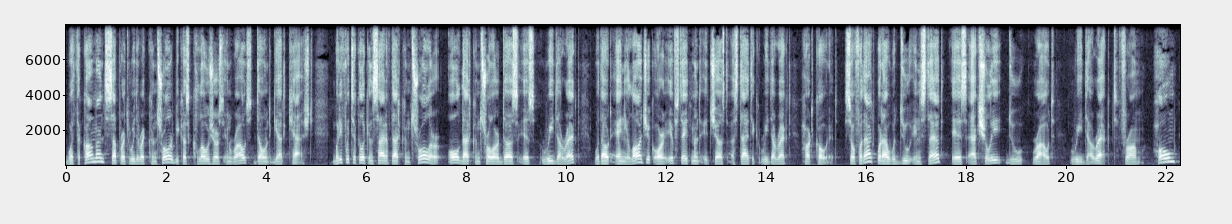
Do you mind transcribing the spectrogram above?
With the comment, separate redirect controller because closures in routes don't get cached. But if we take a look inside of that controller, all that controller does is redirect without any logic or if statement, it's just a static redirect hard coded. So for that, what I would do instead is actually do route redirect from home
